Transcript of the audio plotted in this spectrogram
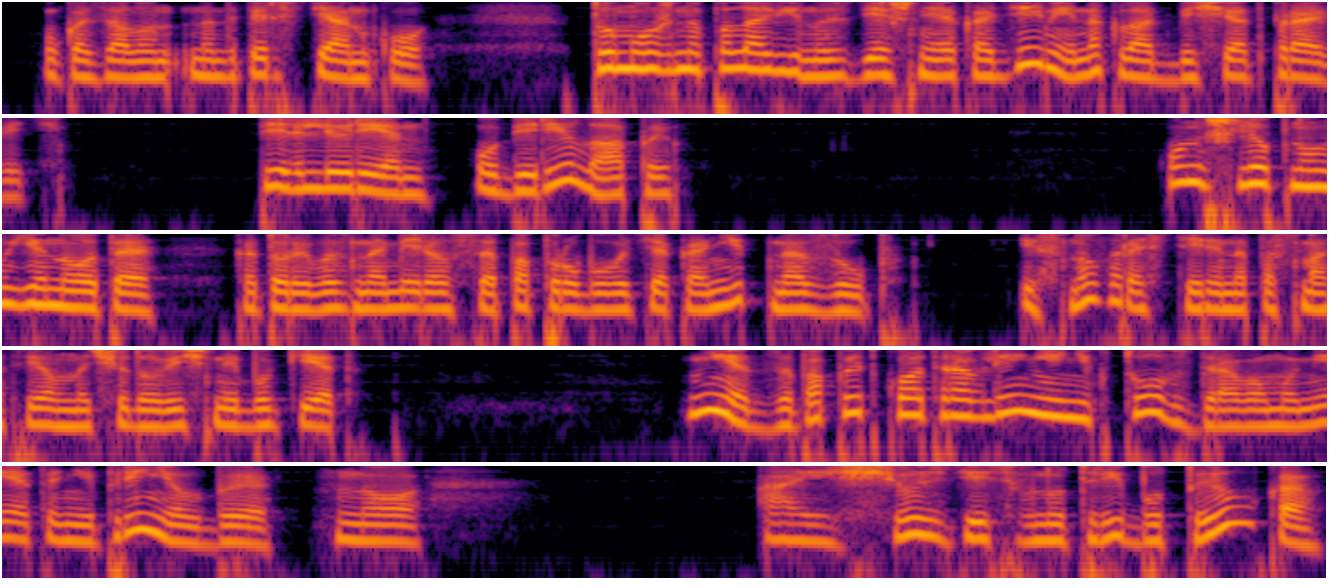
— указал он на наперстянку, — то можно половину здешней академии на кладбище отправить. Перлюрен, убери лапы. Он шлепнул енота, который вознамерился попробовать аконит на зуб, и снова растерянно посмотрел на чудовищный букет. Нет, за попытку отравления никто в здравом уме это не принял бы, но... А еще здесь внутри бутылка,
